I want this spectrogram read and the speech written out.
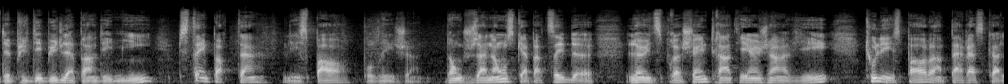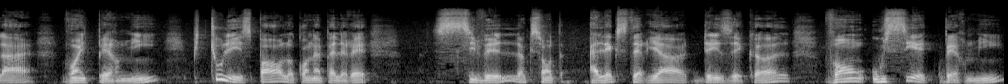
depuis le début de la pandémie. C'est important, les sports pour les jeunes. Donc, je vous annonce qu'à partir de lundi prochain, 31 janvier, tous les sports en parascolaire vont être permis. Puis tous les sports qu'on appellerait civils, qui sont à l'extérieur des écoles, vont aussi être permis,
